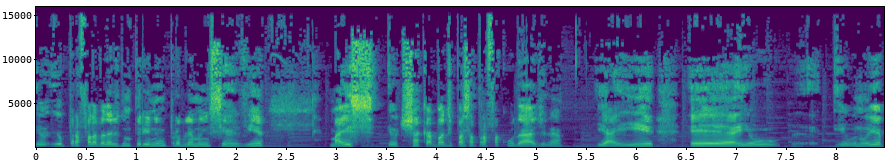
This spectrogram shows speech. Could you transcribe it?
eu, eu para falar a verdade, não teria nenhum problema em servir, mas eu tinha acabado de passar para a faculdade, né? E aí é, eu, eu não ia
